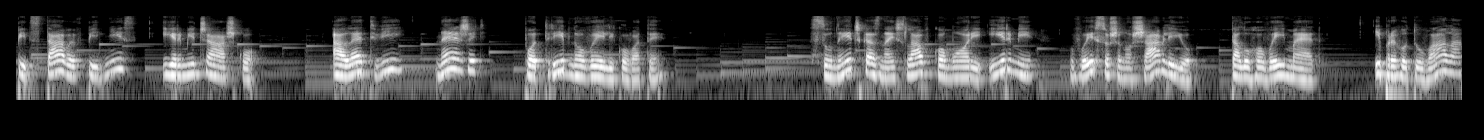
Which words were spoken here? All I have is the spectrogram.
підставив під ніс ірмі чашку. Але твій нежить потрібно вилікувати. Суничка знайшла в коморі ірмі висушену шавлію та луговий мед і приготувала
